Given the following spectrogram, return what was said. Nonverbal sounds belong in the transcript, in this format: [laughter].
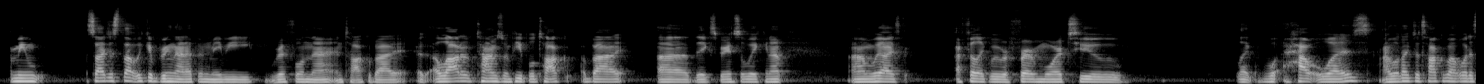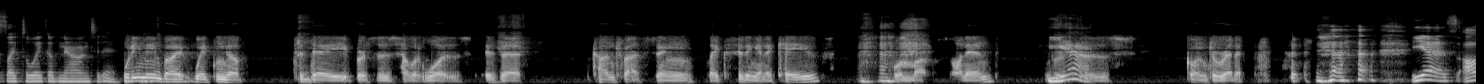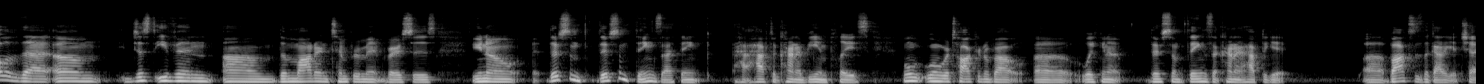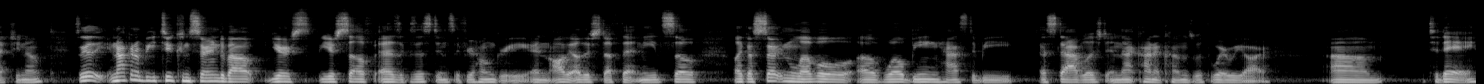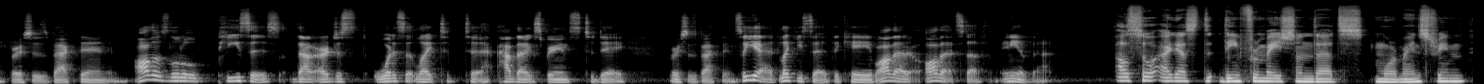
i mean so i just thought we could bring that up and maybe riff on that and talk about it a, a lot of times when people talk about uh the experience of waking up um we always i feel like we refer more to like wh- how it was i would like to talk about what it's like to wake up now and today What do you mean by waking up today versus how it was? Is that contrasting like sitting in a cave [laughs] for months on end versus Yeah. Going to Reddit? [laughs] yes, all of that. Um, just even um, the modern temperament versus, you know, there's some there's some things I think ha- have to kind of be in place when when we're talking about uh, waking up. There's some things that kind of have to get uh, boxes that got to get checked. You know, so you're not going to be too concerned about your yourself as existence if you're hungry and all the other stuff that needs. So like a certain level of well being has to be established, and that kind of comes with where we are um, today versus back then, and all those little pieces that are just what is it like to to have that experience today versus back then. So yeah, like you said, the cave, all that, all that stuff, any of that. Also, I guess the, the information that's more mainstream,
